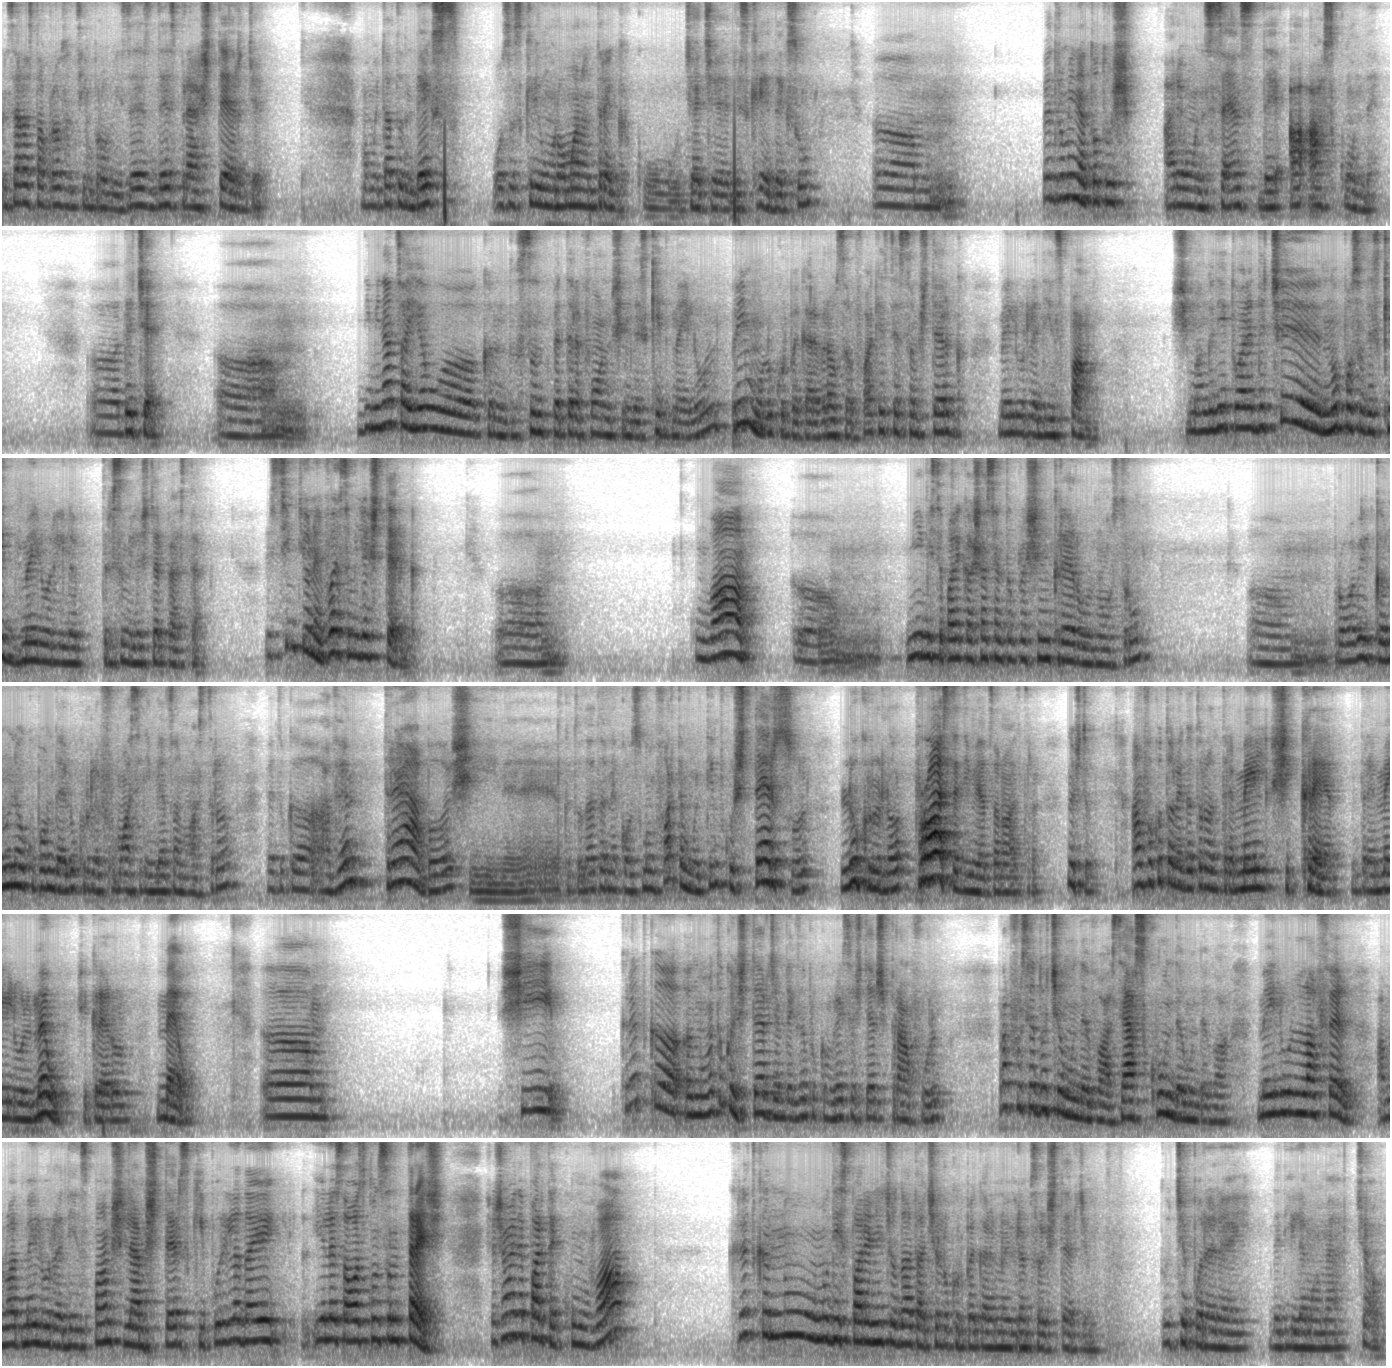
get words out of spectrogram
În seara asta vreau să-ți improvizez despre a șterge. M-am uitat în Dex, o să scriu un roman întreg cu ceea ce descrie Dexul. Um, pentru mine, totuși, are un sens de a ascunde. Uh, de ce? Uh, dimineața eu, uh, când sunt pe telefon și îmi deschid mail-ul, primul lucru pe care vreau să-l fac este să-mi șterg mail-urile din spam. Și m-am gândit, oare de ce nu pot să deschid mail-urile, trebuie să mi le șterg pe astea? Deci simt eu nevoie să mi le șterg. Uh, cumva, uh, mie mi se pare că așa se întâmplă și în creierul nostru. Uh, probabil că nu ne ocupăm de lucrurile frumoase din viața noastră, pentru că avem treabă și ne, câteodată ne consumăm foarte mult timp cu ștersul lucrurilor proaste din viața noastră. Nu știu, am făcut o legătură între mail și creier, între mailul meu și creierul meu. Uh, și cred că în momentul când ștergem, de exemplu, când vrei să ștergi praful, praful se duce undeva, se ascunde undeva. Mailul la fel. Am luat mailurile din spam și le-am șters chipurile, dar ele s-au ascuns în trash. Și așa mai departe. Cumva, cred că nu, nu dispare niciodată acel lucru pe care noi vrem să-l ștergem. Tu ce părere ai de dilema mea? Ceau!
